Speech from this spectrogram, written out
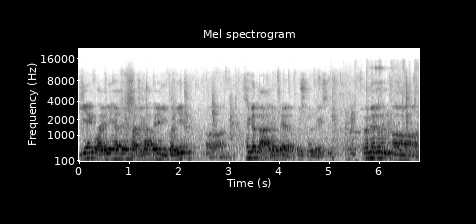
이행 관리해야 될 과제가 102건이 어, 생겼다 이렇게 보시면 되겠습니다. 그러면은 어,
